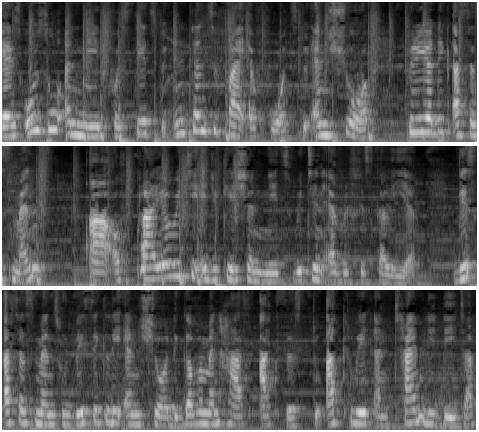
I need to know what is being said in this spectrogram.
There is also a need for states to intensify efforts to ensure periodic assessments uh, of priority education needs within every fiscal year. These assessments will basically ensure the government has access to accurate and timely data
